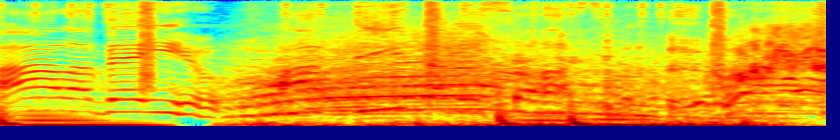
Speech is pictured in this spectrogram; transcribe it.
ala, velhinho, apita, meu sócio.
